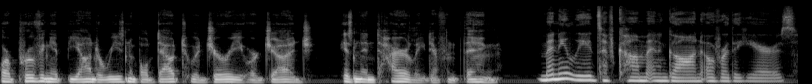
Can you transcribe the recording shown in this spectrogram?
or proving it beyond a reasonable doubt to a jury or judge is an entirely different thing. Many leads have come and gone over the years.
